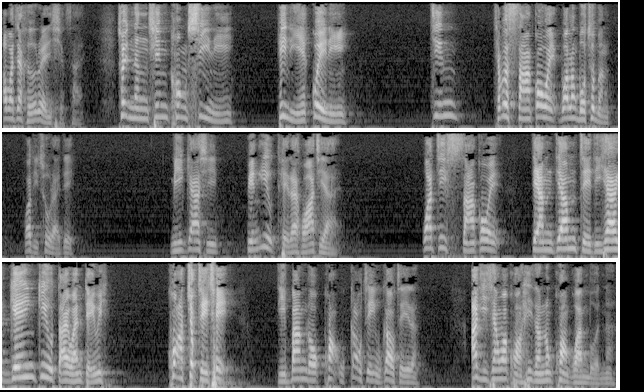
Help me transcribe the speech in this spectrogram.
啊，我才何瑞元熟悉。所以两千零四年，迄年诶过年，整差不多三个月，我拢无出门，我伫厝内底，物件是朋友摕来花食的。我即三个月，点点坐伫遐研究台湾地位，看足济册，伫网络看有够济有够济啦。啊，而且我看迄阵拢看原文啊，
